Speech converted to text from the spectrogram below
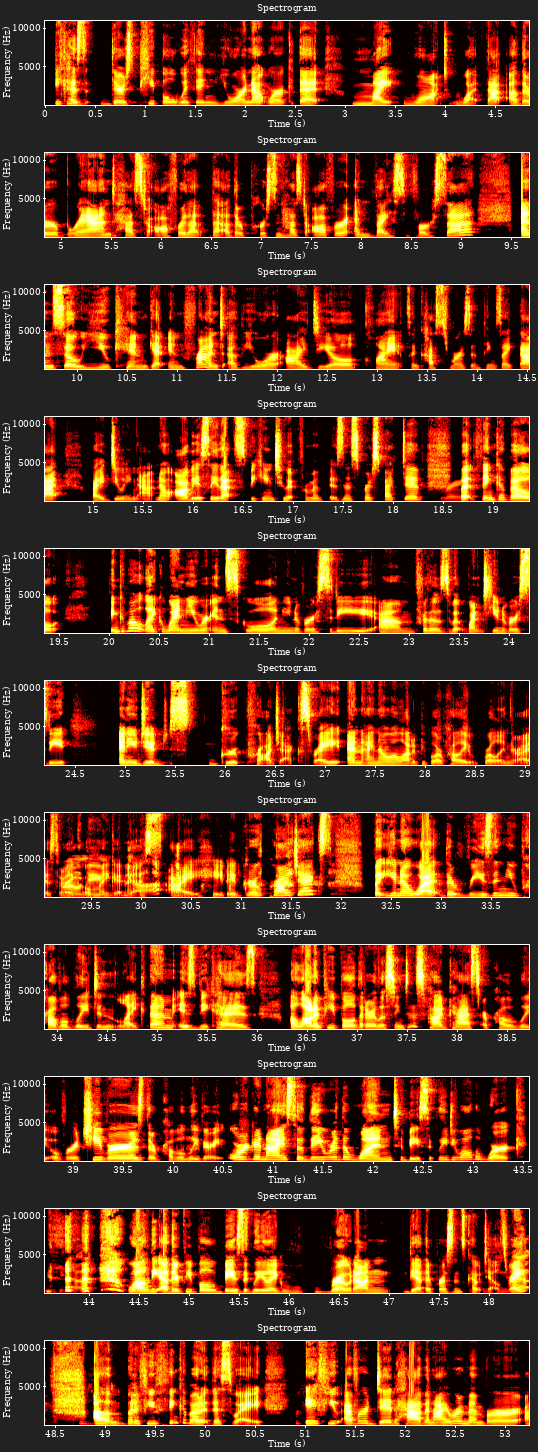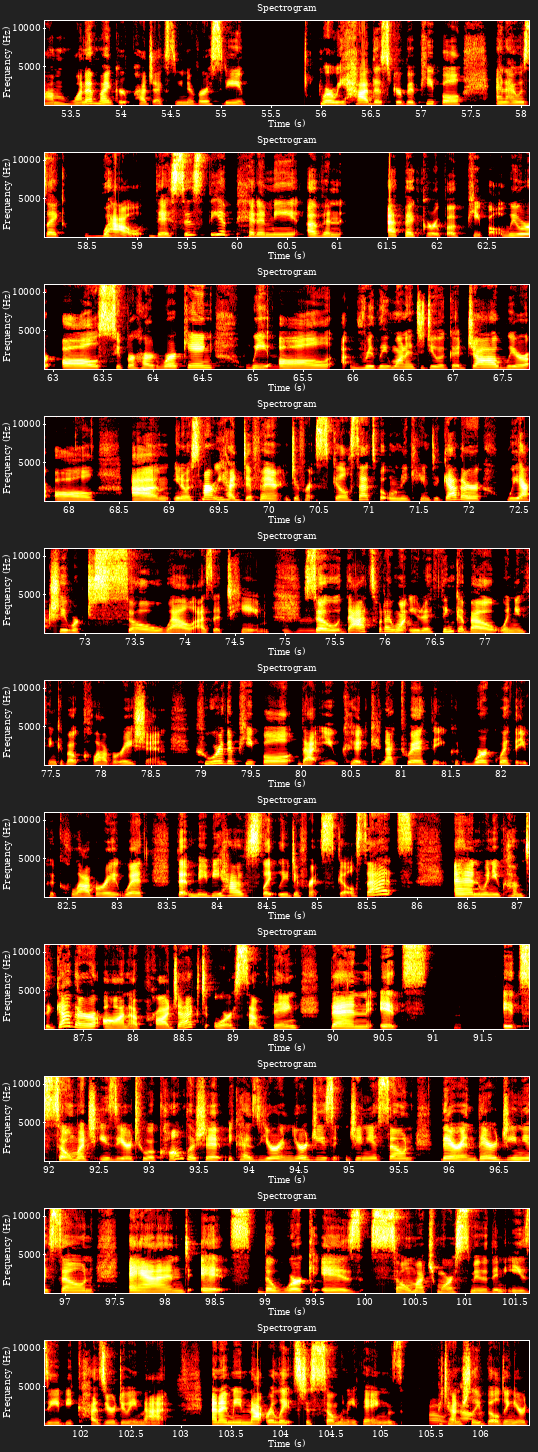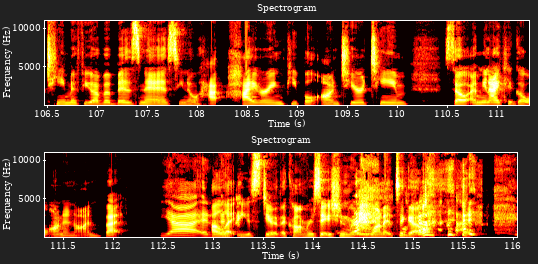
because there's people within your network that might want what that other brand has to offer that that other person has to offer and vice versa and so you can get in front of your ideal clients and customers and things like that by doing that now obviously that's speaking to it from a business perspective right. but think about think about like when you were in school and university um, for those that went to university and you did group projects, right? And I know a lot of people are probably rolling their eyes. They're like, oh my goodness, yeah. I hated group projects. But you know what? The reason you probably didn't like them is because a lot of people that are listening to this podcast are probably overachievers. They're probably mm-hmm. very organized. So they were the one to basically do all the work yeah. while the other people basically like rode on the other person's coattails, right? Um, but if you think about it this way, if you ever did have, and I remember um, one of my group projects in university, where we had this group of people and I was like, wow, this is the epitome of an epic group of people. We were all super hardworking. We mm-hmm. all really wanted to do a good job. We were all, um, you know, smart. We had different different skill sets, but when we came together, we actually worked so well as a team. Mm-hmm. So that's what I want you to think about when you think about collaboration. Who are the people that you could connect with, that you could work with, that you could collaborate with, that maybe have slightly different skill sets? And when you come together on a project or something, then it's it's so much easier to accomplish it because you're in your genius zone, they're in their genius zone, and it's the work is so much more smooth and easy because you're doing that. And I mean, that relates to so many things. Oh, potentially yeah. building your team if you have a business, you know, ha- hiring people onto your team. So, I mean, I could go on and on, but yeah, and, I'll let you steer the conversation where you want it to go.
